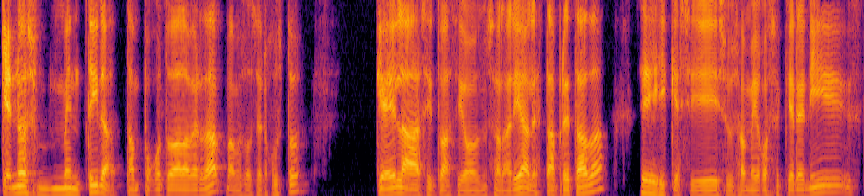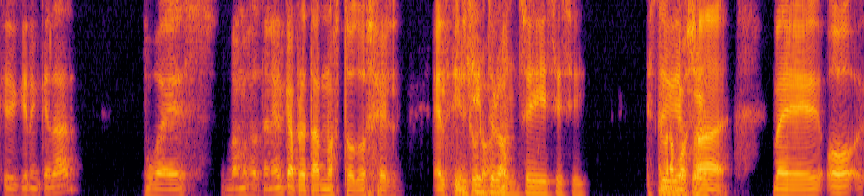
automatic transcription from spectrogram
que no es mentira, tampoco toda la verdad, vamos a ser justos, que la situación salarial está apretada y Sí, que si sus amigos se quieren ir, que quieren quedar, pues vamos a tener que apretarnos todos el, el el cinturón, cinturón, ¿no? sí, sí, sí. Estoy Vamos a... eh, o,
